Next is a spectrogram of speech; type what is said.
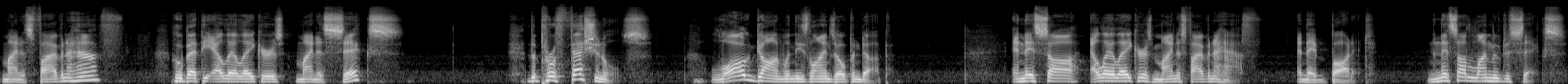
minus five and a half, who bet the LA Lakers minus six. The professionals logged on when these lines opened up and they saw LA Lakers minus five and a half and they bought it. And then they saw the line move to six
